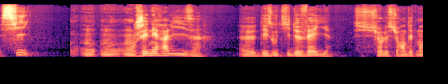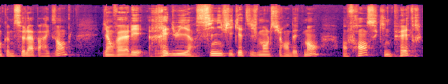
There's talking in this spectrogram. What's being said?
Si on, généralise euh, des outils de veille sur le surendettement comme cela, par exemple, eh bien on va aller réduire significativement le surendettement en France, qui ne peut être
